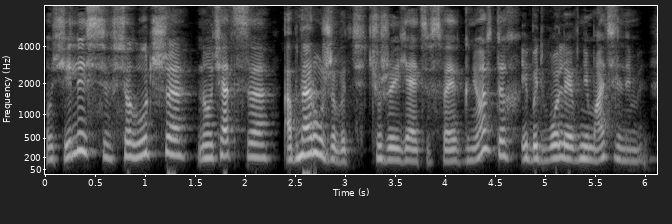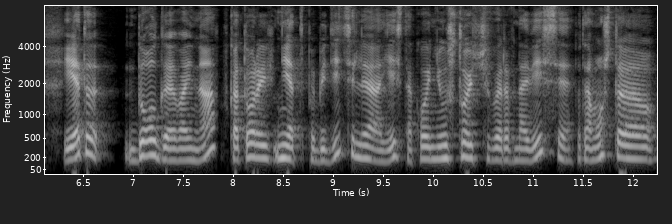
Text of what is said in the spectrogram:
учились все лучше научаться обнаруживать чужие яйца в своих гнездах и быть более внимательными. И это долгая война, в которой нет победителя, а есть такое неустойчивое равновесие, потому что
